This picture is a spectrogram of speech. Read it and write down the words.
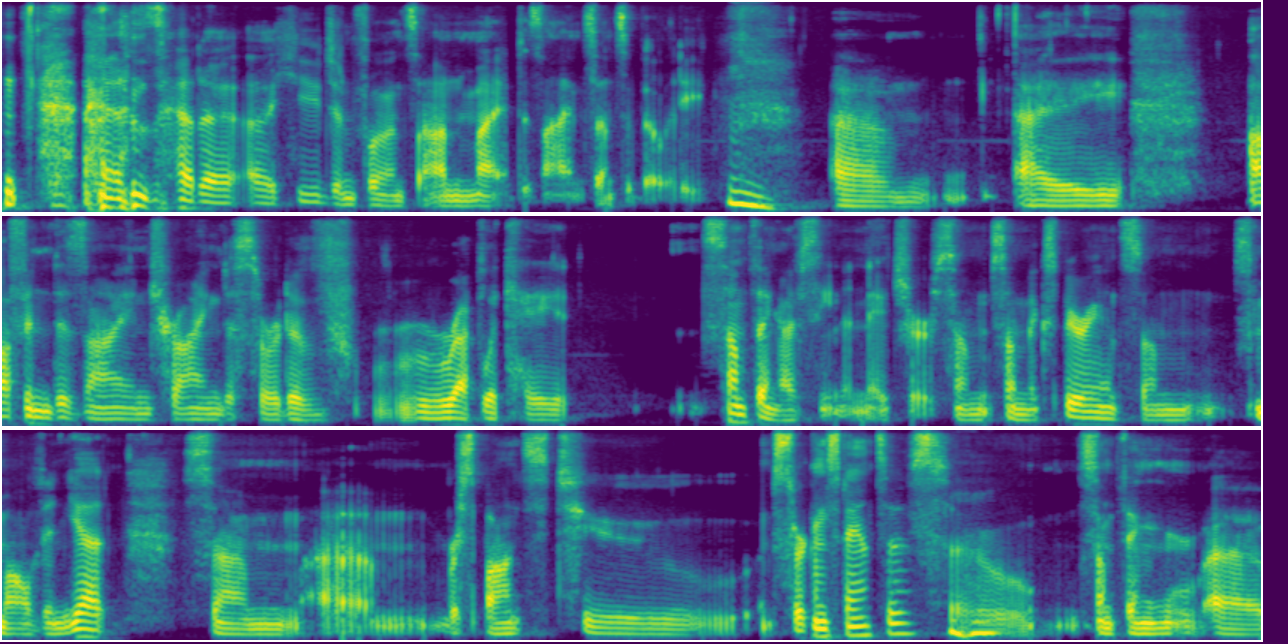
has had a, a huge influence on my design sensibility. Mm. Um, I often design trying to sort of replicate something I've seen in nature, some some experience, some small vignette, some um, response to circumstances. So something uh,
